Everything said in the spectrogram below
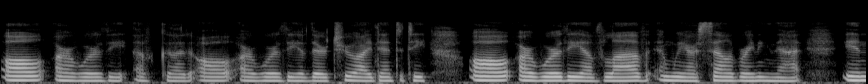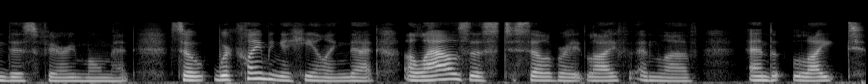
all are worthy of good, all are worthy of their true identity, all are worthy of love, and we are celebrating that in this very moment. So we're claiming a healing that allows us to celebrate life and love and light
